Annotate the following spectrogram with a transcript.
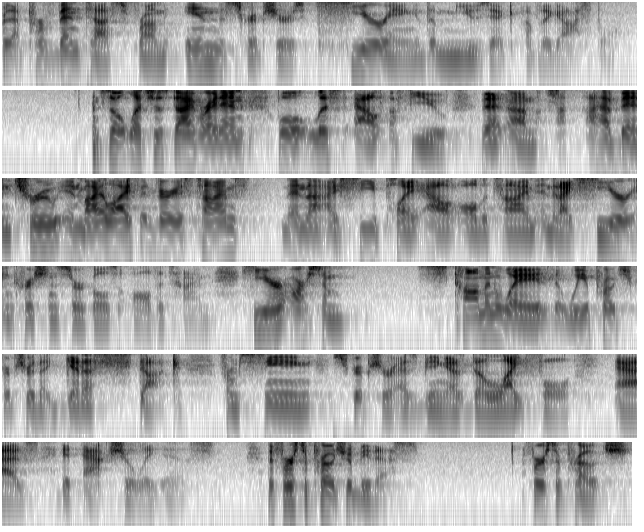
That prevent us from, in the scriptures, hearing the music of the gospel. And so let's just dive right in. We'll list out a few that um, have been true in my life at various times and that I see play out all the time and that I hear in Christian circles all the time. Here are some common ways that we approach Scripture that get us stuck from seeing Scripture as being as delightful as it actually is. The first approach would be this First approach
